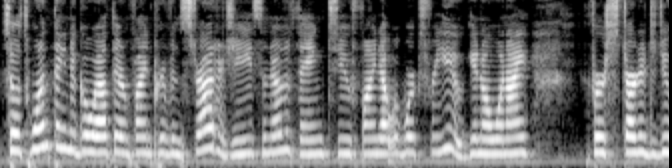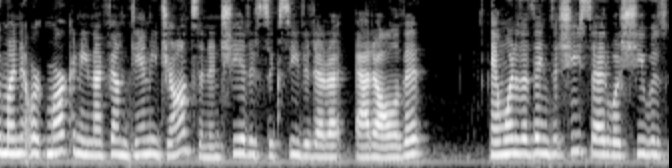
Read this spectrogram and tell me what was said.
So it's one thing to go out there and find proven strategy. It's another thing to find out what works for you. You know, when I first started to do my network marketing, I found Dani Johnson and she had succeeded at, a, at all of it. And one of the things that she said was she was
